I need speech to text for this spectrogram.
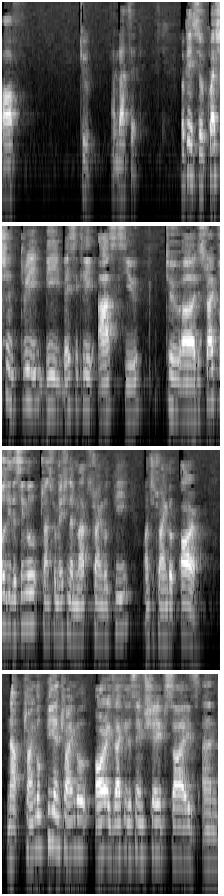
of 2. And that's it. Okay, so question 3b basically asks you to uh, describe fully the single transformation that maps triangle P onto triangle R. Now, triangle P and triangle R are exactly the same shape, size, and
